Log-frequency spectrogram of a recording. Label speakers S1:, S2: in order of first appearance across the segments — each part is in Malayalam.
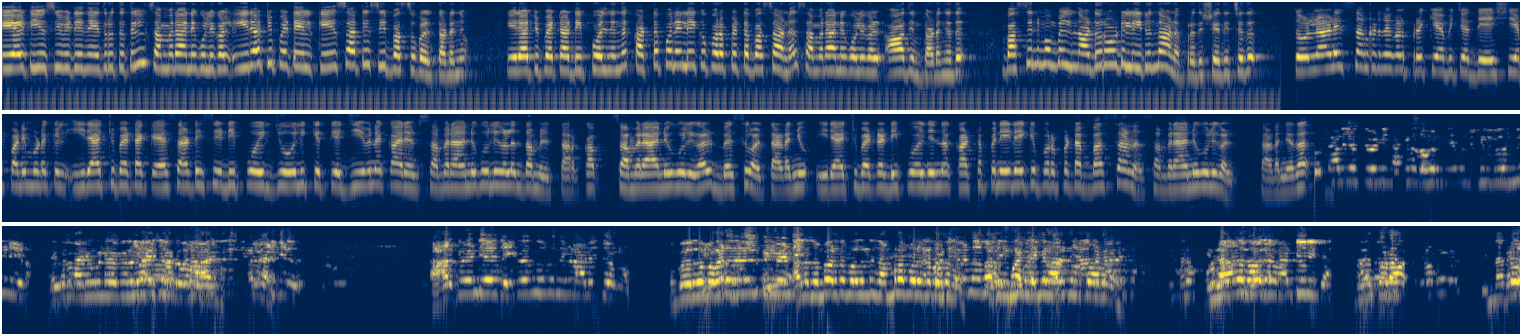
S1: എ ഐ ടി എസ് യുവിന്റെ നേതൃത്വത്തിൽ സമരാനുകൂലികൾ ഈരാറ്റുപേട്ടയിൽ K S R T C ബസ്സുകൾ തടഞ്ഞു. ഈരാറ്റുപേട്ട ഡിപ്പോയിൽ നിന്ന് കട്ടപ്പനയിലേക്ക് പുറപ്പെട്ട ബസ്സാണ് സമരാനുകൂലികൾ ആദ്യം തടഞ്ഞത്. ബസ്സിന് മുമ്പിൽ നടുറോഡിൽ ഇരുന്നാണ് പ്രതിഷേധിച്ചത്.
S2: തൊഴിലാളി സംഘടനകൾ പ്രഖ്യാപിച്ച ദേശീയ പണിമുടക്കിൽ Erattupetta K S R T C ഡിപ്പോയിൽ ജോലിക്കെത്തിയ ജീവനക്കാരും സമരാനുകൂലികളും തമ്മിൽ തർക്കം. സമരാനുകൂലികൾ ബസ്സുകൾ തടഞ്ഞു. ഈരാറ്റുപേട്ട ഡിപ്പോയിൽ നിന്ന് കട്ടപ്പനയിലേക്ക് പുറപ്പെട്ട ബസ്സാണ് സമരാനുകൂലികൾ തടഞ്ഞത്.
S3: ആർക്ക് വേണ്ടിയാണ് ചെയ്തതെന്ന് നിങ്ങൾ ആലോചിച്ച് നോക്കണം.
S4: ശമ്പളം പോലെ
S3: ആത്മാർത്ഥം
S4: ഇന്നത്തെ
